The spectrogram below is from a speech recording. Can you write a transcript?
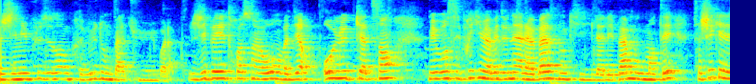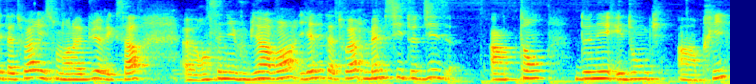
j'ai mis plus de temps que prévu, donc bah tu voilà. J'ai payé 300 euros, on va dire au lieu de 400, mais bon c'est le prix qu'il m'avait donné à la base, donc il allait pas m'augmenter. Sachez qu'il y a des tatoueurs, ils sont dans l'abus avec ça. Euh, Renseignez-vous bien avant. Il y a des tatoueurs, même s'ils te disent un temps donné et donc un prix.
